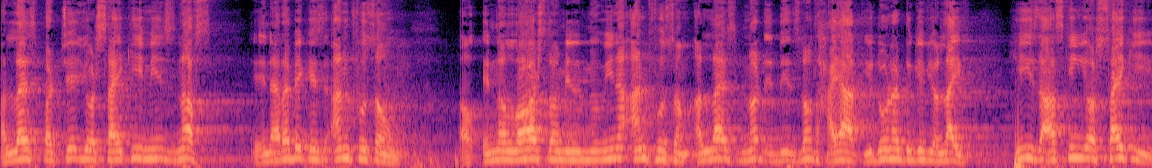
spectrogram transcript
Allah has purchased your psyche means nafs. In Arabic is anfusahum. In Inna Allah ashtra min al-mu'mina anfusahum. Allah is not, it is not hayat. You don't have to give your life. He is asking your psyche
